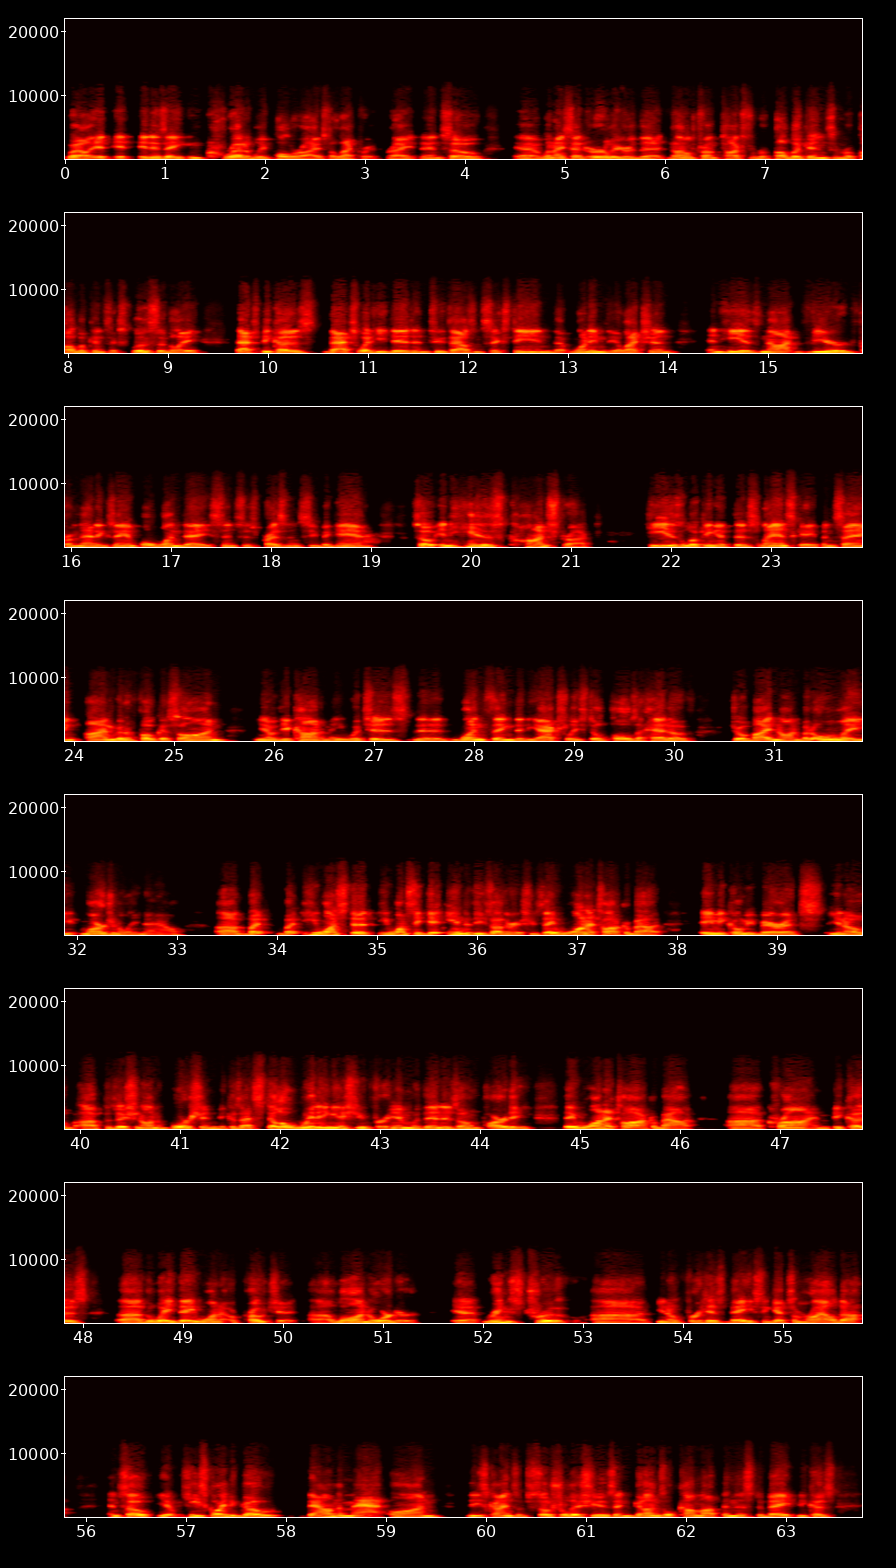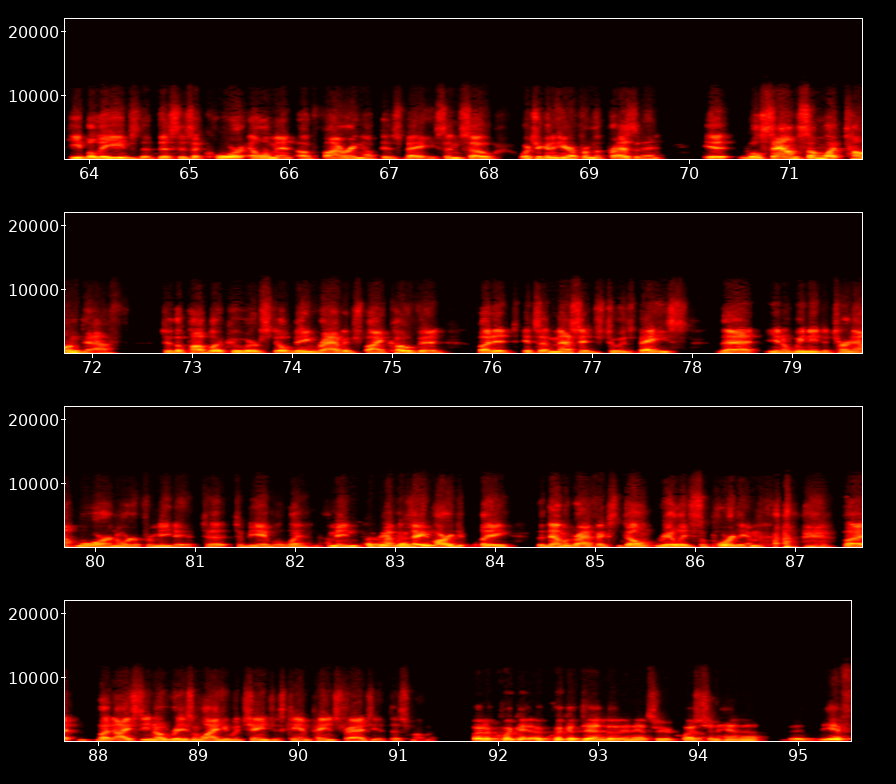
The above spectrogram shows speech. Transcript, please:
Well, it, it, it is a incredibly polarized electorate, right? And so uh, when I said earlier that Donald Trump talks to Republicans and Republicans exclusively, that's because that's what he did in 2016 that won him the election. And he has not veered from that example one day since his presidency began. So, in his construct, he is looking at this landscape and saying, I'm going to focus on you know the economy, which is the one thing that he actually still pulls ahead of Joe Biden on, but only marginally now. Uh, but but he wants to he wants to get into these other issues. They want to talk about Amy Coney Barrett's you know uh, position on abortion because that's still a winning issue for him within his own party. They want to talk about uh, crime because uh, the way they want to approach it, uh, law and order, it rings true. Uh, you know for his base and gets them riled up. And so you know he's going to go down the mat on these kinds of social issues and guns will come up in this debate because he believes that this is a core element of firing up his base. And so what you're going to hear from the president it will sound somewhat tone deaf to the public who are still being ravaged by COVID, but it, it's a message to his base that you know we need to turn out more in order for me to to, to be able to win. I mean, I would say arguably the demographics don't really support him, but but I see no reason why he would change his campaign strategy at this moment. But a quick a quick addenda and answer your question, Hannah. If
